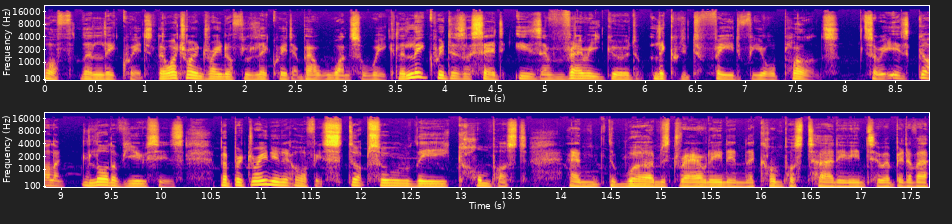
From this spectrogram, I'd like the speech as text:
off the liquid. Now, I try and drain off the liquid about once a week. The liquid, as I said, is a very good liquid to feed for your plants. So it's got a lot of uses. But by draining it off, it stops all the compost and the worms drowning and the compost turning into a bit of a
